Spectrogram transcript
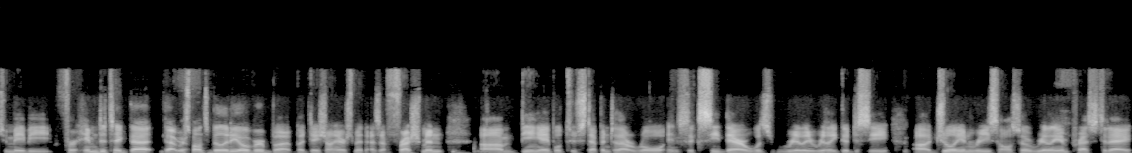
to maybe for him to take that that yeah. responsibility over, but but DeShawn Harris Smith as a freshman, um, being able to step into that role and succeed there was really really, really good to see. Uh, Julian Reese also really impressed today.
